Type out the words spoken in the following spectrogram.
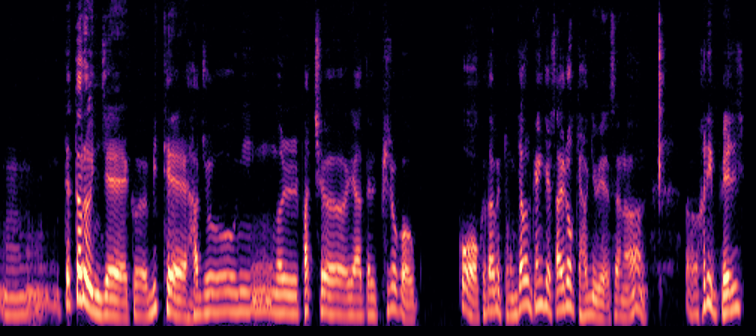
음, 때때로 이제 그 밑에 하중을 받쳐야 될 필요가 없고, 그 다음에 동작을 굉장히 자유롭게 하기 위해서는 어, 허리 벨트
